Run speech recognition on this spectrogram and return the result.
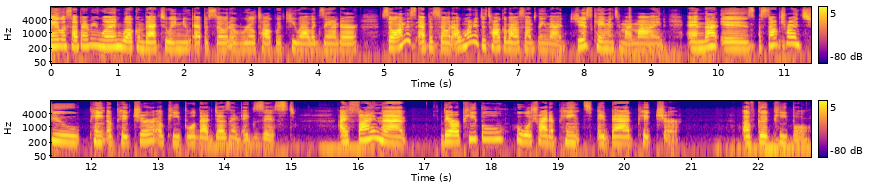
Hey, what's up, everyone? Welcome back to a new episode of Real Talk with Q Alexander. So, on this episode, I wanted to talk about something that just came into my mind, and that is stop trying to paint a picture of people that doesn't exist. I find that there are people who will try to paint a bad picture of good people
